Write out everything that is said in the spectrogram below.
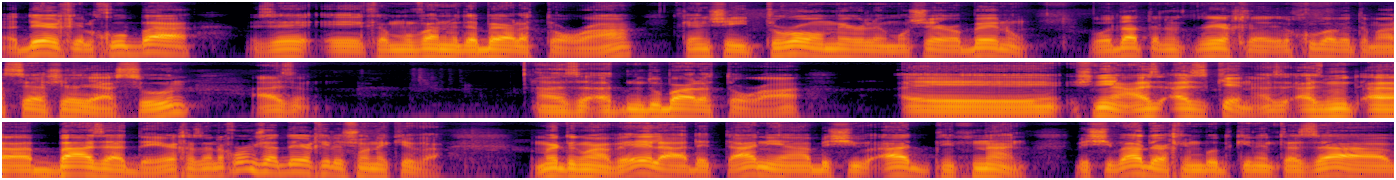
הדרך ילכו בה, זה אה, כמובן מדבר על התורה, כן, שיתרו אומר למשה רבנו, והודעת להם את הדרך ילכו בה ואת המעשה אשר יעשון, אז, אז מדובר על התורה. אה, שנייה, אז, אז כן, אז, אז הבא זה הדרך, אז אנחנו רואים שהדרך היא לשון נקבה. אומרת הגמרא, ואלא דתניא בשבעה ניתנן, בשבעה דרכים בודקין את הזהב,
